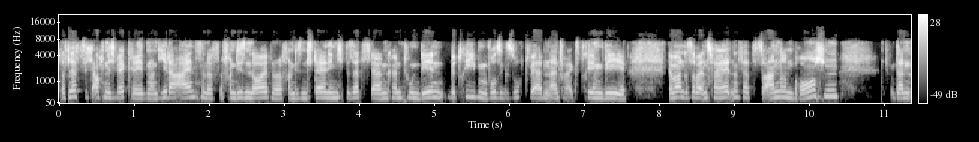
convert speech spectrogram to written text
Das lässt sich auch nicht wegreden und jeder einzelne von diesen Leuten oder von diesen Stellen, die nicht besetzt werden können, tun den Betrieben, wo sie gesucht werden, einfach extrem weh. Wenn man das aber ins Verhältnis setzt zu anderen Branchen, dann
